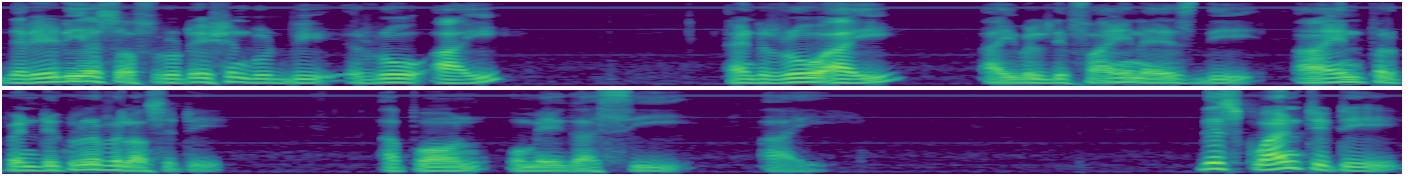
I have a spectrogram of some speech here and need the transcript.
The radius of rotation would be rho i and rho i I will define as the ion perpendicular velocity upon omega c i. This quantity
